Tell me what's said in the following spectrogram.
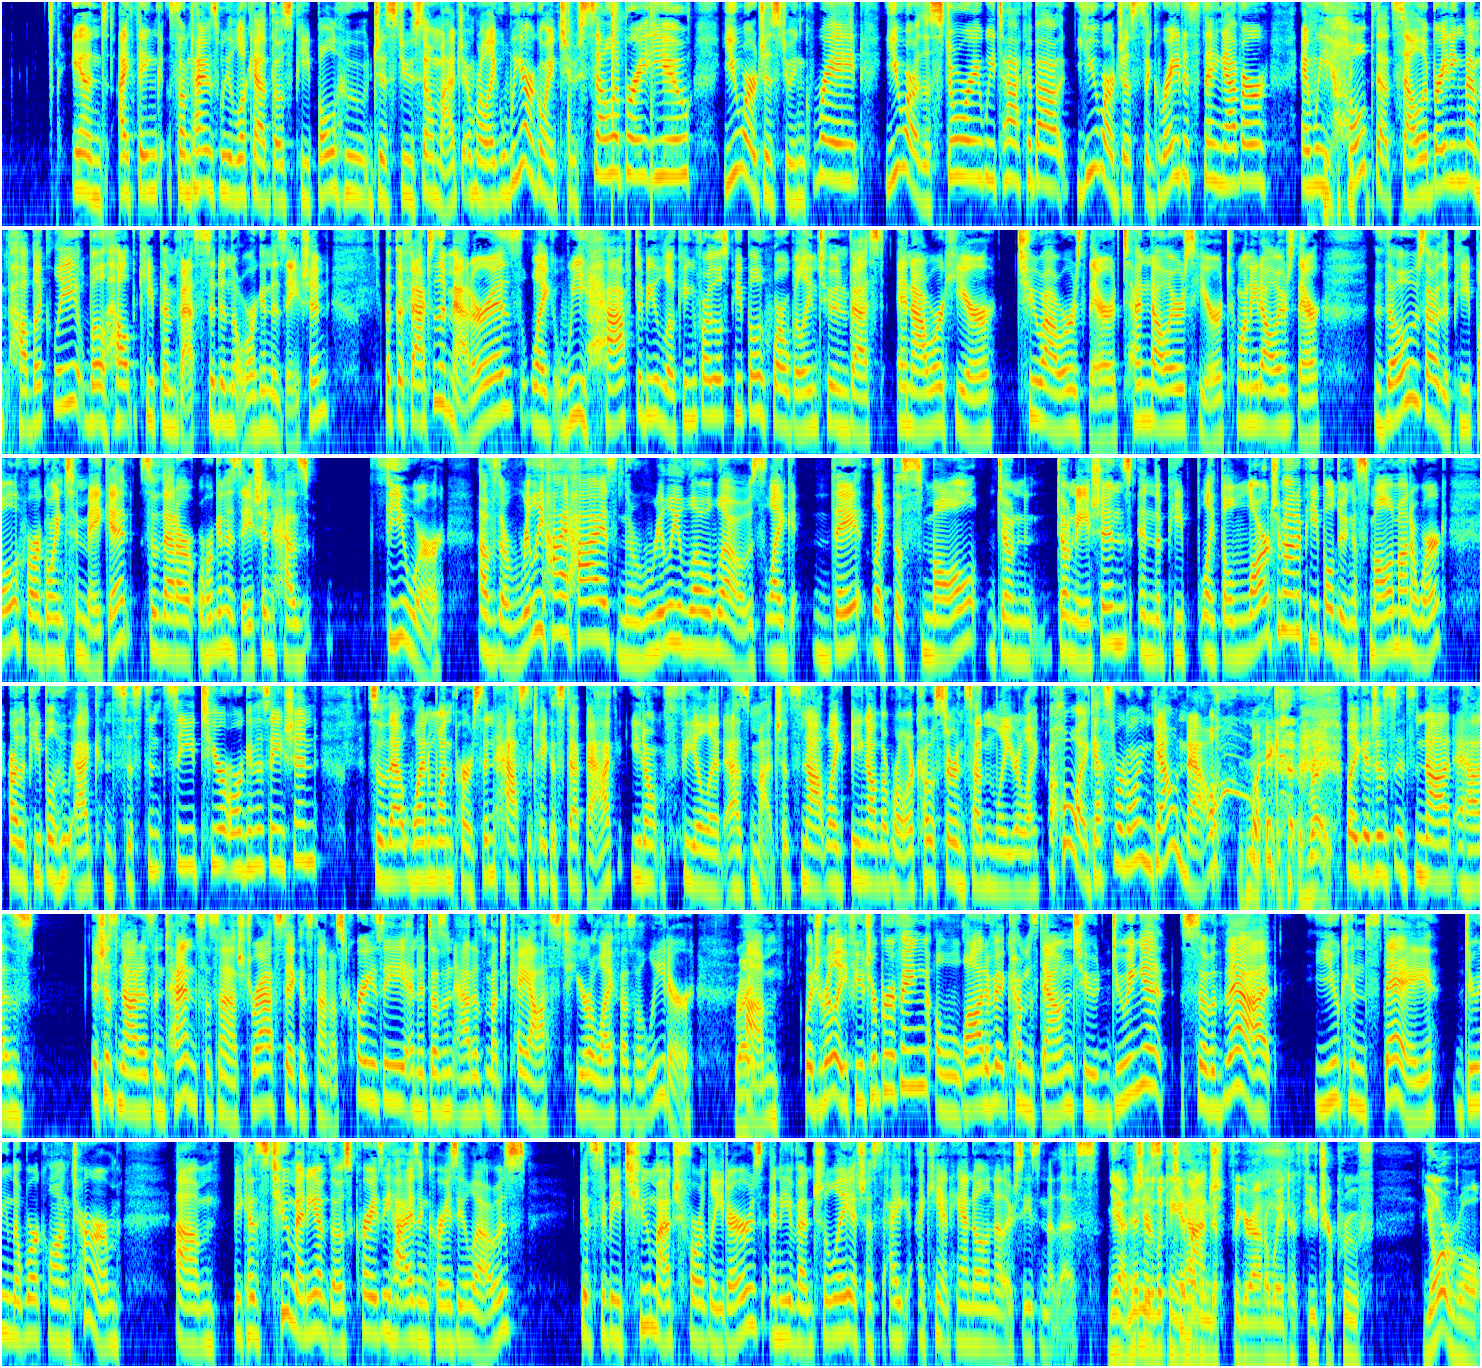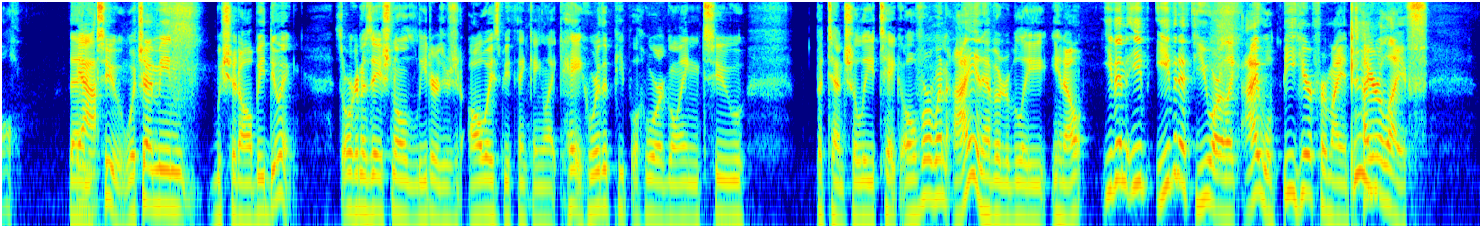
and I think sometimes we look at those people who just do so much and we're like, we are going to celebrate you. You are just doing great. You are the story we talk about. You are just the greatest thing ever. And we hope that celebrating them publicly will help keep them vested in the organization. But the fact of the matter is, like, we have to be looking for those people who are willing to invest an hour here, two hours there, $10 here, $20 there. Those are the people who are going to make it so that our organization has fewer of the really high highs and the really low lows. Like they like the small don- donations and the people like the large amount of people doing a small amount of work are the people who add consistency to your organization so that when one person has to take a step back, you don't feel it as much. It's not like being on the roller coaster and suddenly you're like, "Oh, I guess we're going down now." like Right. like it just it's not as it's just not as intense, it's not as drastic, it's not as crazy, and it doesn't add as much chaos to your life as a leader. Right. Um, which really future proofing, a lot of it comes down to doing it so that you can stay doing the work long term. Um, because too many of those crazy highs and crazy lows gets to be too much for leaders, and eventually it's just I, I can't handle another season of this. Yeah, and It's then you're looking at having much. to figure out a way to future proof your role then Yeah. too, which I mean we should all be doing. As organizational leaders, we should always be thinking like, hey, who are the people who are going to potentially take over when I inevitably, you know, even if, even if you are like, I will be here for my entire life,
